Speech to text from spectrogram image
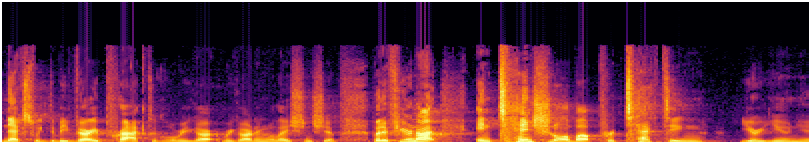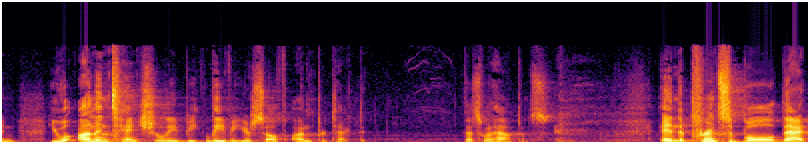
next week to be very practical regard, regarding relationship. But if you're not intentional about protecting your union, you will unintentionally be leaving yourself unprotected. That's what happens. And the principle that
